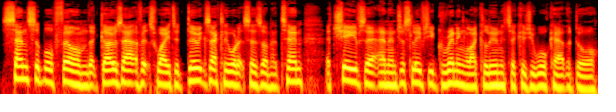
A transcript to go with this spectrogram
sensible film that goes out of its way to do exactly what it says on a tin, achieves it, and then just leaves you grinning like a lunatic as you walk out the door.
